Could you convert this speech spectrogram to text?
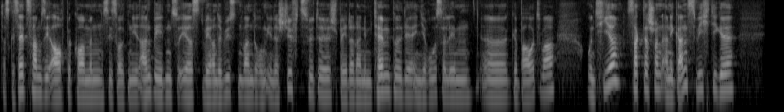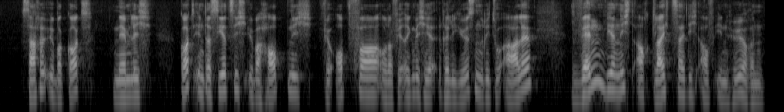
das Gesetz haben sie auch bekommen. Sie sollten ihn anbeten, zuerst während der Wüstenwanderung in der Stiftshütte, später dann im Tempel, der in Jerusalem äh, gebaut war. Und hier sagt er schon eine ganz wichtige Sache über Gott, nämlich Gott interessiert sich überhaupt nicht für Opfer oder für irgendwelche religiösen Rituale, wenn wir nicht auch gleichzeitig auf ihn hören.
